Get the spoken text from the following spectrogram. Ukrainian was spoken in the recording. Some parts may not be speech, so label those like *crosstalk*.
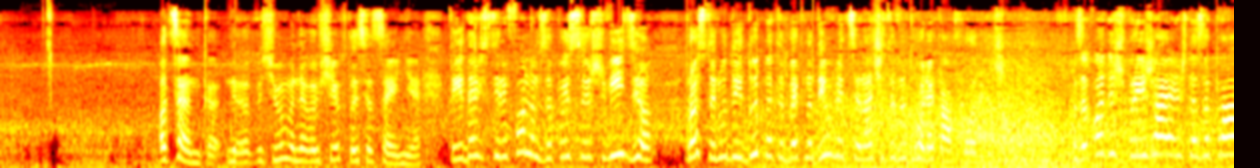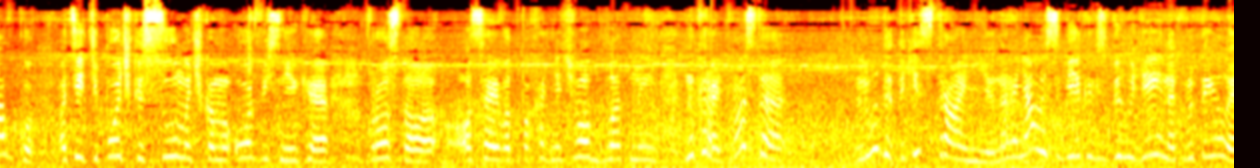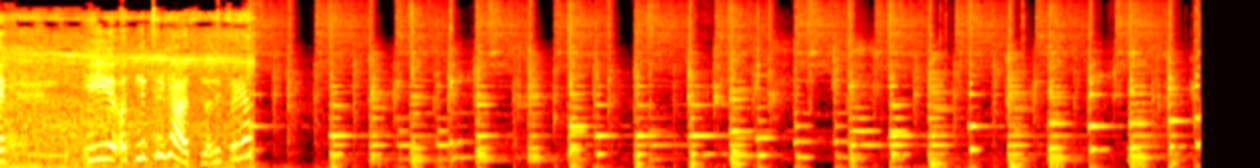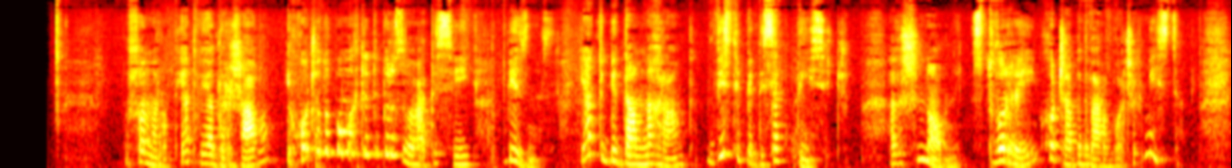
Оценка. Е, Чому мене взагалі хтось оцінює? Ти йдеш з телефоном, записуєш відео, просто люди йдуть на тебе, як надивляться, наче ти тут голяка ходиш. Заходиш, приїжджаєш на заправку, оці тіпочки з сумочками, офісники, просто оцей от походнячок блатний. Ну коротше, просто люди такі странні, наганяли собі якихось бігудей, накрутили. І от неприятно, неприятно. Що, народ, я твоя держава і хочу допомогти тобі розвивати свій бізнес. Я тобі дам на грант 250 тисяч. Але, шановний, створи хоча б два робочих місця.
